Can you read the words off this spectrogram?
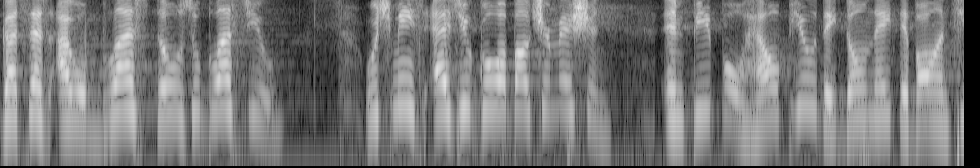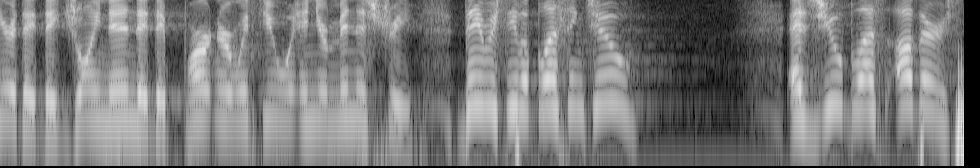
God says, I will bless those who bless you, which means as you go about your mission, and people help you, they donate, they volunteer, they, they join in, they, they partner with you in your ministry, they receive a blessing too. As you bless others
